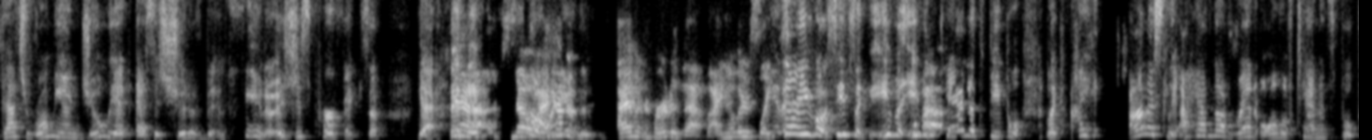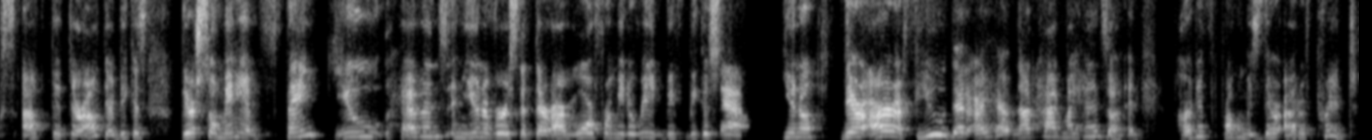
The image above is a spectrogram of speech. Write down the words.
that's Romeo and Juliet as it should have been. You know, it's just perfect. So yeah. Yeah. no, so I haven't other... I haven't heard of that, but I know there's like there you go. See, it's like even yeah. even Tanith people, like I honestly, I have not read all of Tanith's books out that they're out there because there's so many. And thank you, heavens and universe, that there are more for me to read because yeah. you know, there are a few that I have not had my hands on. And part of the problem is they're out of print.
